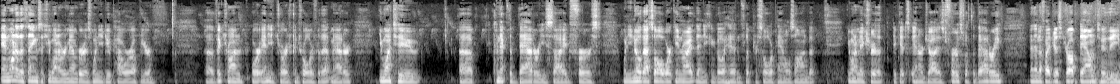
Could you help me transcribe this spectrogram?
And one of the things that you want to remember is when you do power up your uh, Victron or any charge controller for that matter, you want to uh, connect the battery side first. When you know that's all working right, then you can go ahead and flip your solar panels on. But you want to make sure that it gets energized first with the battery. And then if I just drop down to the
